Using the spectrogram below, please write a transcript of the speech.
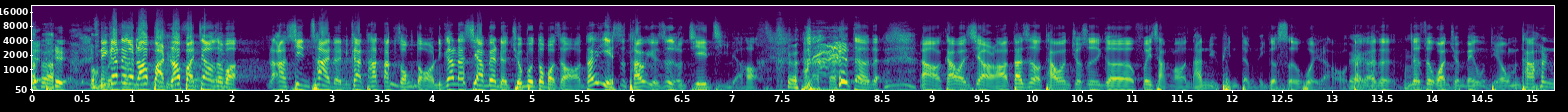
你看那个老板，老板叫什么？啊，姓蔡的，你看他当总统，你看他下面的全部都不少，但也是台湾也是有阶级的哈。对对啊，开玩笑哈。但是台湾就是一个非常哦男女平等的一个社会了。哦，大概这这是完全没问题。我们台湾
